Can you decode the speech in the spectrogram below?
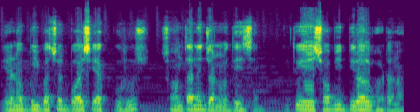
নিরানব্বই বছর বয়সী এক পুরুষ সন্তানের জন্ম দিয়েছেন। কিন্তু এসবই বিরল ঘটনা।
